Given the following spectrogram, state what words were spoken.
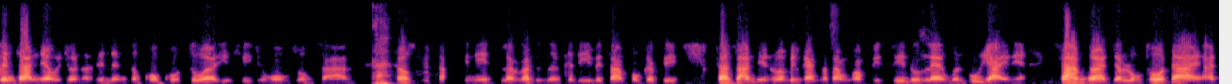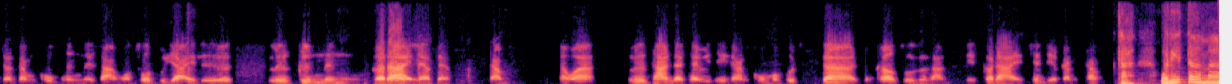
ขึ้นศาลเยาวชนอันที่หนึ่งต้องควบคุมตัว 24 ชั่วโมงส่งศาลค่ะเข้าสู่ศาลพินิจแล้วก็ดำเนินคดีไปตามปกติ ถ้าศาลเห็นว่าเป็นการกระทำความผิดที่รุนแรงเหมือนผู้ใหญ่เนี่ยศาลก็อาจจะลงโทษได้ อาจจะจำคุกหนึ่งในสามของโทษผู้ใหญ่หรือ หรือกึ่งหนึ่งก็ได้แล้วแต่ศาลครับ แต่ว่า หรือศาลจะใช้วิธีการคุมประพฤติจะเข้าสู่สถานพินิจก็ได้เช่นเดียวกันครับ ค่ะ วันนี้เติมมา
